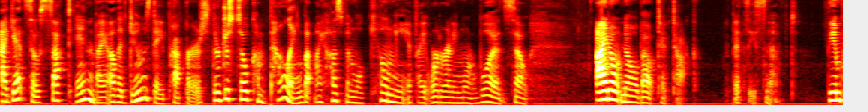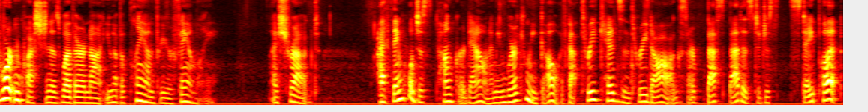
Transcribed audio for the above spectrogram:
I get so sucked in by all the doomsday preppers. They're just so compelling, but my husband will kill me if I order any more wood, so I don't know about TikTok, Bitsy sniffed. The important question is whether or not you have a plan for your family. I shrugged. I think we'll just hunker down. I mean, where can we go? I've got three kids and three dogs. Our best bet is to just stay put.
